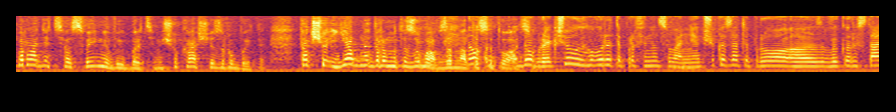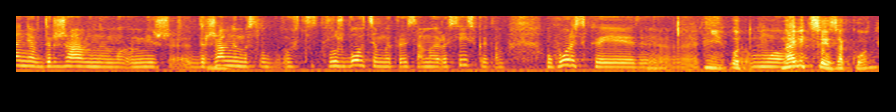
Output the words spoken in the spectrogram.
порадяться своїми виборцями, що краще зробити. Так що я б не драматизував занадто Ну, ситуацію. Добре, якщо говорити про фінансування, якщо казати про е, використання в державному між державними службовцями тої самої російської, там угорської Ні, от мови. навіть цей закон,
